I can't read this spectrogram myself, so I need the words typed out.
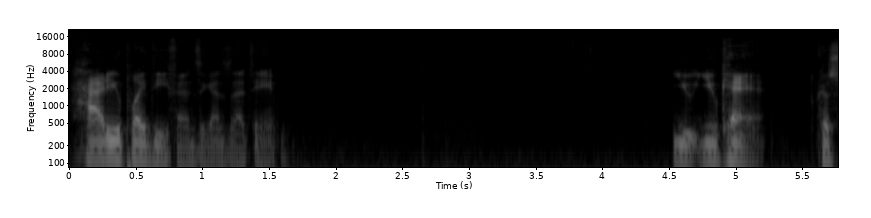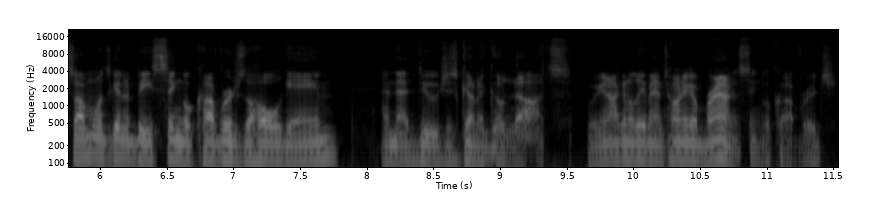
How do you play defense against that team? You you can't because someone's gonna be single coverage the whole game, and that dude's just gonna go nuts. Well, you're not gonna leave Antonio Brown in single coverage.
